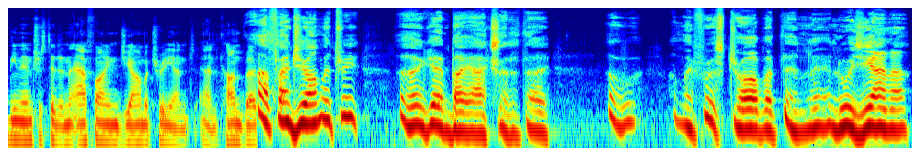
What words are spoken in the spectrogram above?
being interested in affine geometry and, and convex. affine geometry, uh, again by accident. I, uh, my first job at in, in Louisiana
